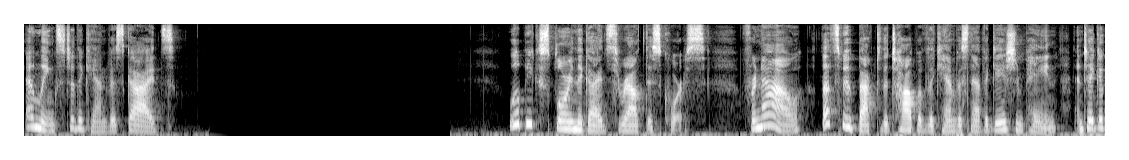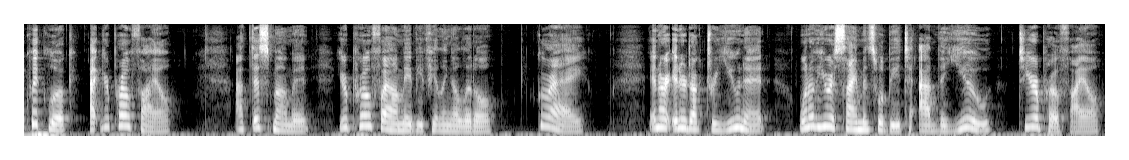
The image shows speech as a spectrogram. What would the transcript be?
and links to the Canvas guides. We'll be exploring the guides throughout this course. For now, let's move back to the top of the Canvas navigation pane and take a quick look at your profile. At this moment, your profile may be feeling a little gray in our introductory unit, one of your assignments will be to add the You to your profile.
